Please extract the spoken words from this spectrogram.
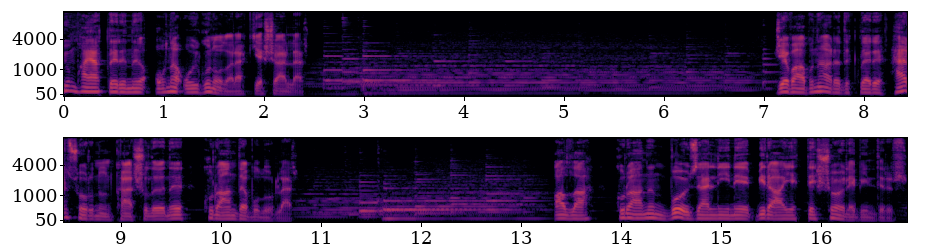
tüm hayatlarını ona uygun olarak yaşarlar. Cevabını aradıkları her sorunun karşılığını Kur'an'da bulurlar. Allah, Kur'an'ın bu özelliğini bir ayette şöyle bildirir.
